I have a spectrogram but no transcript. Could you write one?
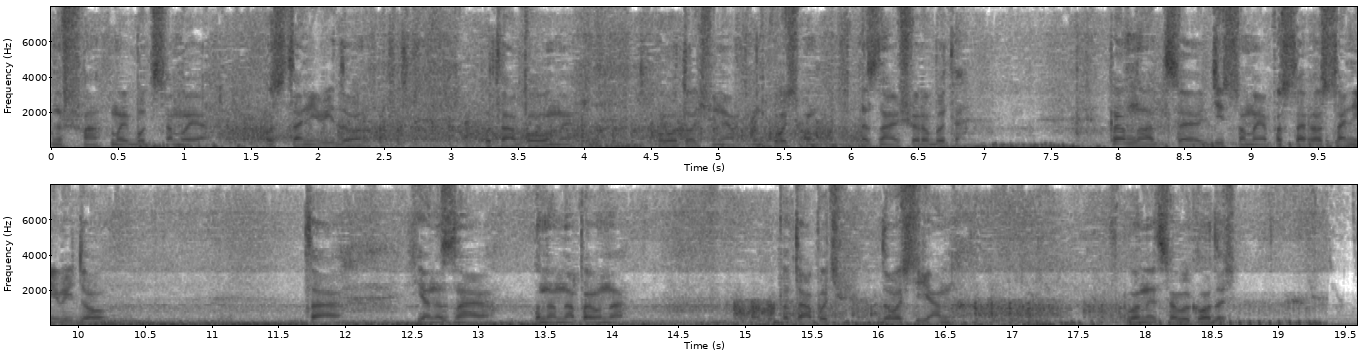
Ну що, мабуть, це моє останнє відео. Потрапили ми в оточення Франківську. Не знаю, що робити. Певно, це дійсно моє останнє відео. Та я не знаю, воно напевно потрапить до росіян. Вони це викладуть.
